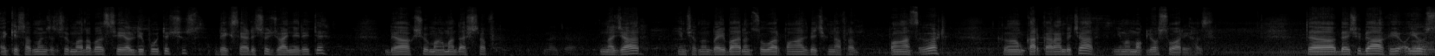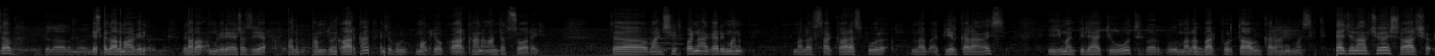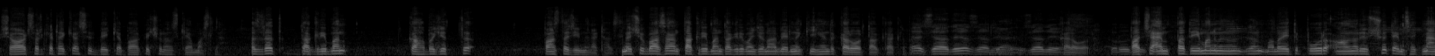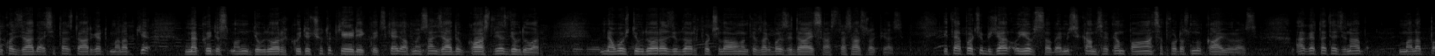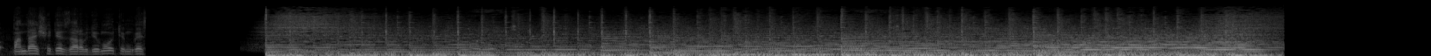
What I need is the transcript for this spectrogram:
կեսատման ծնցում մալաբա սել դիպուտուշուս, բեքսարիշու ջանիրետի, բեակշու Մահմադ Աշրաֆ Նաջար, իմ չատման բայբարն ծուվար 5 5 նաֆր 5 8 կամ կարկարան բիճար, իմ մակլո սուարի հազ։ Տը բեշու բիակ Այյուբ սաբ Բելալ Մագրի, Բելալ Մագրի շոզի Համդուն կարքան, մակլո կարքան անդը սուարի։ Տը վանշիտ պարն ագար իման مطلب سرکارس پور مطلب appeal کران یمن پلہ تیوت مطلب بھرپور تعاون کران یمن جناب چھ شارٹ شارٹ سرکٹ ہکیا ست بیٚیہِ کیٛاہ باقٕے حضرت تقریباً کہہ بجے تہٕ پانٛژتٲجی مِنٹ حظ مےٚ چھُ باسان تقریٖباً تقریٖباً جِناب ییٚلہِ نہٕ کِہیٖنۍ کرور تک تقریٖباً کرور۔ پَتہٕ چھِ اَمہِ پَتہٕ یِمن مطلب ییٚتہِ پوٗرٕ آنر یُس چھُ تَمہِ سۭتۍ چھِ میٛانہِ کھۄتہٕ زیادٕ أسۍ حظ ٹارگیٹ مطلب کہِ مےٚ کۭتِس منٛز دِودور کۭتِس چھُ تہٕ کے ڈی کۭتِس۔ کیٛازِ اَتھ منٛز چھِ آسان زیادٕ کاسٹلی حظ دِودور مےٚ وٕچھ دِودور حظ دِودور فُٹ چھُ لَگان وٕنکٮ۪س لگ بگ زٕ ڈاے ساس ترٛےٚ ساس رۄپیہِ حظ۔ یِتھَے پٲٹھۍ چھُ بِچار عیوٗب صٲب أمِس چھِ کَم سے کم پانٛژھ ہَتھ فُٹ اوسمُت کاوِر حظ۔ اگر تَتھ أسۍ جِناب مطلب پنٛداہ شیٚتہِ ضرب دِمو تِم گٔے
